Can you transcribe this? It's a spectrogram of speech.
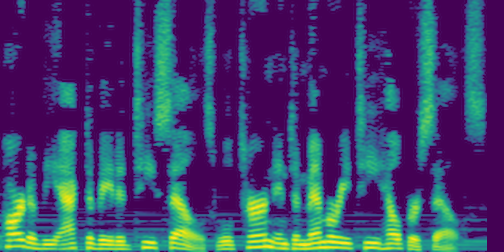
Part of the activated T cells will turn into memory T helper cells.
